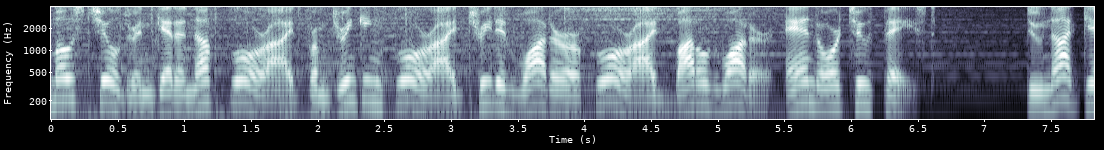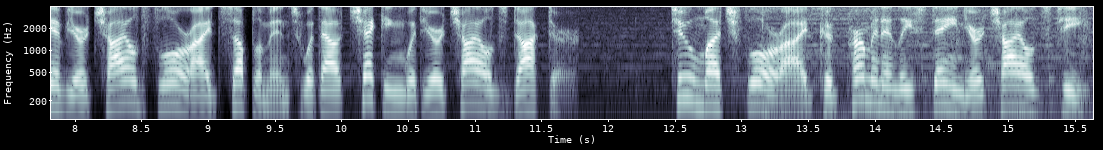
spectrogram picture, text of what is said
Most children get enough fluoride from drinking fluoride-treated water or fluoride bottled water, and or toothpaste. Do not give your child fluoride supplements without checking with your child's doctor. Too much fluoride could permanently stain your child's teeth.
